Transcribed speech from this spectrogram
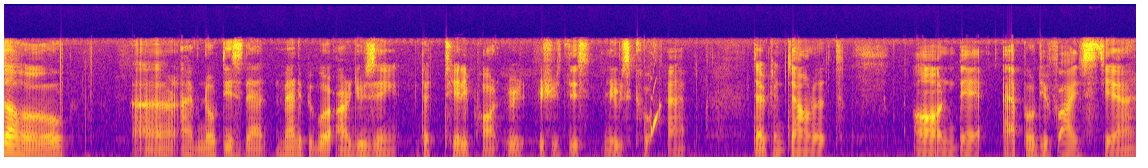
So, uh, I've noticed that many people are using the TTPOD, which is this musical app that you can download on the Apple device. Yeah,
